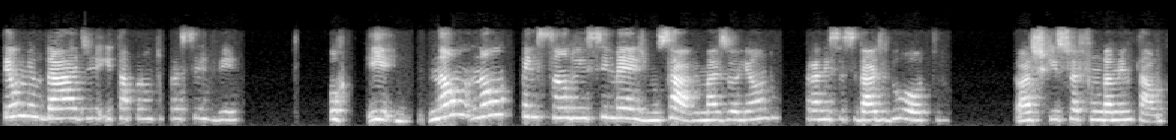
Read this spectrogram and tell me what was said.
ter humildade e estar tá pronto para servir. Por, e não, não pensando em si mesmo, sabe? Mas olhando para a necessidade do outro. Eu acho que isso é fundamental.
